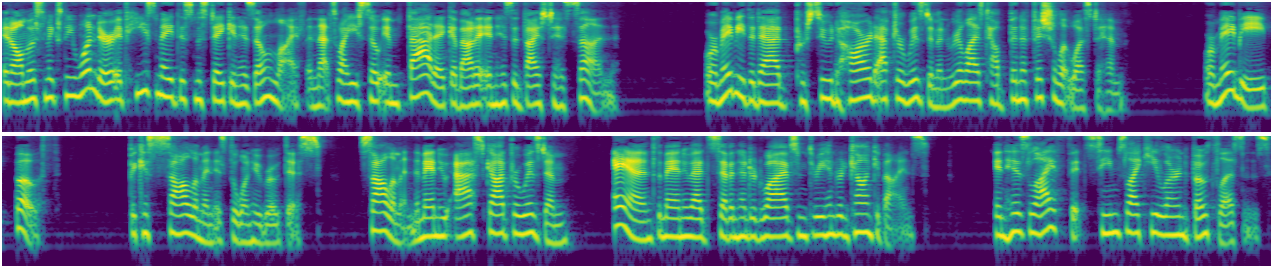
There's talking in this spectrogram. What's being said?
It almost makes me wonder if he's made this mistake in his own life, and that's why he's so emphatic about it in his advice to his son. Or maybe the dad pursued hard after wisdom and realized how beneficial it was to him. Or maybe both, because Solomon is the one who wrote this. Solomon, the man who asked God for wisdom, and the man who had 700 wives and 300 concubines. In his life, it seems like he learned both lessons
